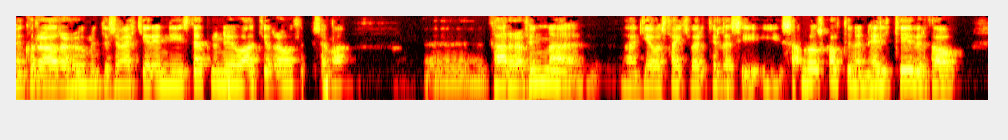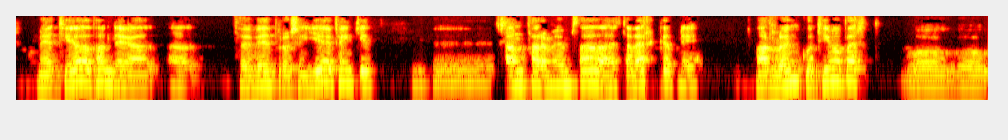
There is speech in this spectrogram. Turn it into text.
einhverja aðra hugmyndi sem ekki er inn í stefnunni og aðgjörra á allir sem að uh, þar er að finna. Það gefast tækifæri til þess í, í samráðskáttin en heilt yfir þá með tíða þannig að, að þau viðbröð sem ég hef fengið uh, sannfara mig um það að þetta verkefni var löngu tímabært og, og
